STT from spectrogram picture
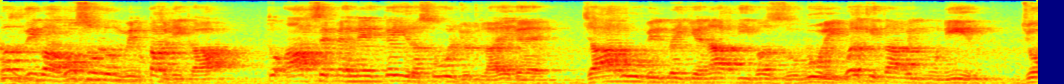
کذبا رسول من قبلی کا تو آپ سے پہلے کئی رسول جٹلائے گئے۔ جارو بالبیناتی والزبوری والکتاب المنیر، جو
